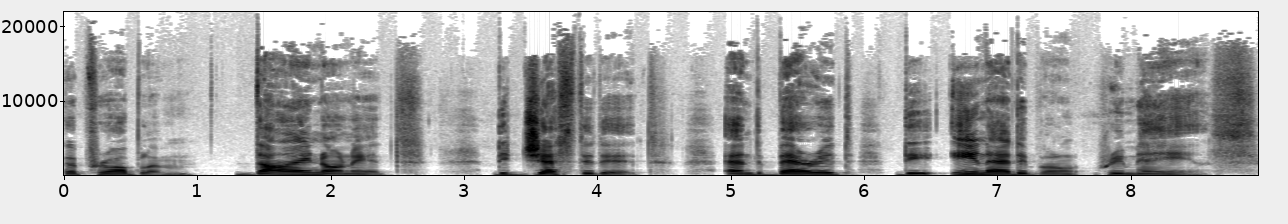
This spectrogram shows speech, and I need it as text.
her problem, dined on it, digested it, and buried the inedible remains.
